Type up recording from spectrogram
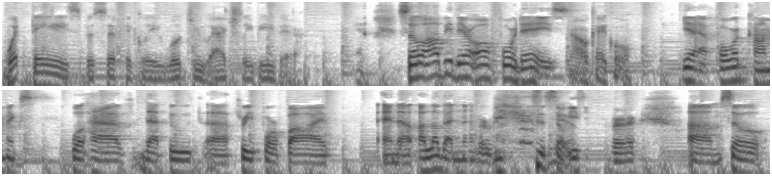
what days specifically will you actually be there? Yeah. So I'll be there all four days. Okay, cool. Yeah, Forward Comix will have that booth uh, three, four, five and uh, I love that number because it's so yeah. easy for. Um, so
